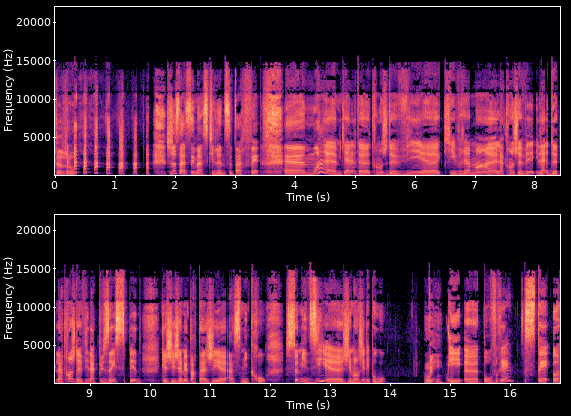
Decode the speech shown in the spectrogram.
toujours. Juste assez masculine, c'est parfait. Euh, moi, euh, Michael, de tranche de vie euh, qui est vraiment la tranche de vie, la, de, la tranche de vie la plus insipide que j'ai jamais partagée à ce micro. Ce midi, j'ai mangé des pogos. Oui. Et euh, pour vrai, c'était hot.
